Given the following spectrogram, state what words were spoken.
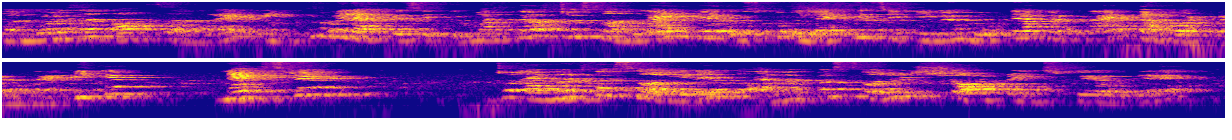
conversion of sunlight into electricity मतलब जो सनलाइट है, उसको इलेक्ट्रिसिटी में वो क्या करता है? कन्वर्ट करता है। ठीक है? नेक्स्ट है, जो एमरफस सॉलिड है वो एमरफस सॉलिड शॉर्ट रेंज पे होते हैं।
